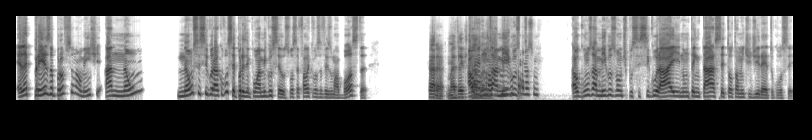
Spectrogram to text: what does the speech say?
ela é presa profissionalmente a não não se segurar com você. Por exemplo, um amigo seu, se você fala que você fez uma bosta, cara, mas é que tá, Alguns mano. É, amigos- próximo. alguns amigos vão, tipo, se segurar e não tentar ser totalmente direto com você.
